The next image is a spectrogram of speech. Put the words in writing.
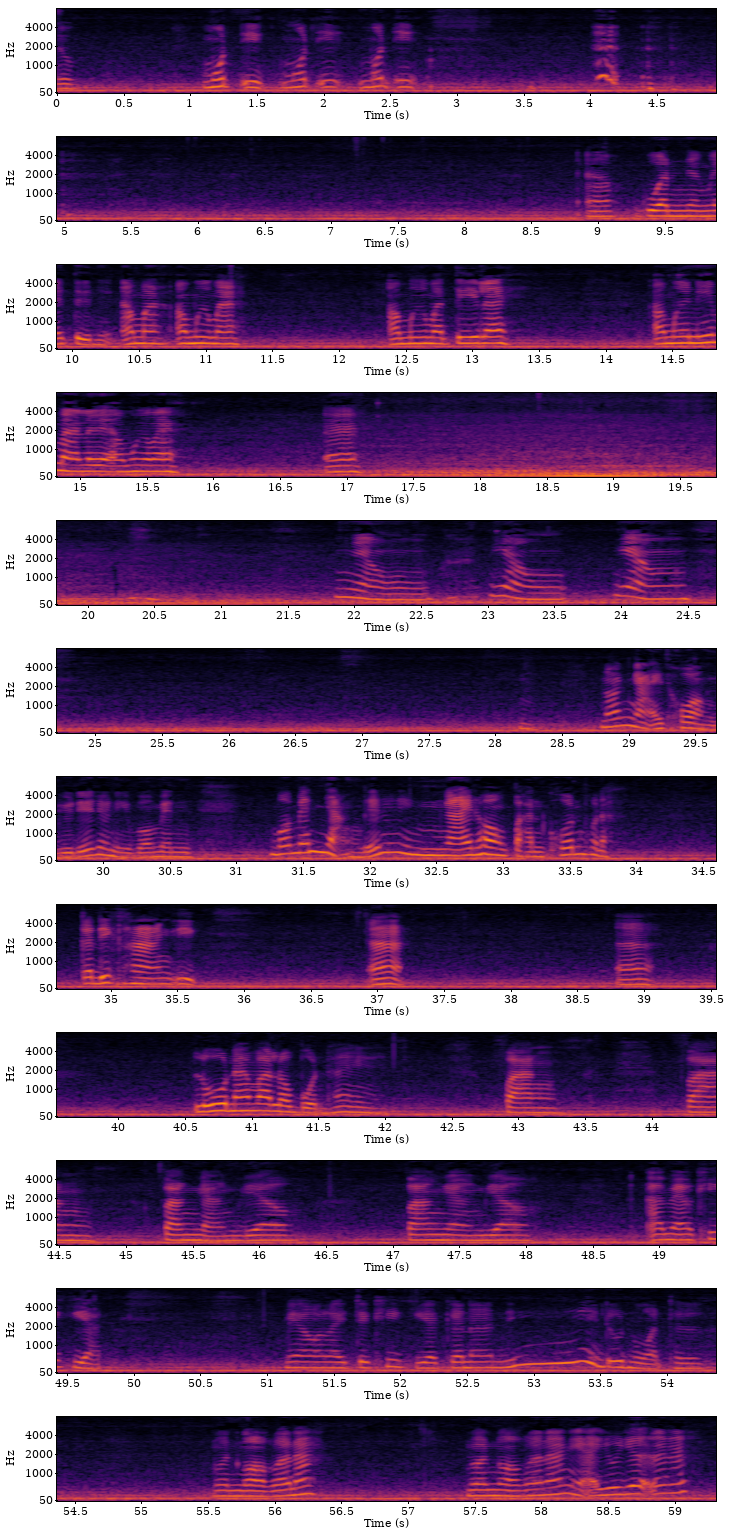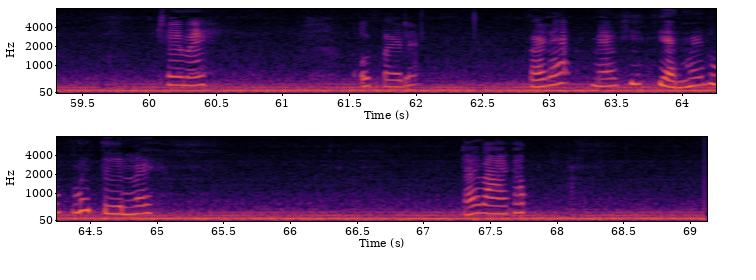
ดู มุดอีก มุดอีก มุดอีก เอากวนยังไม่ตื่นอีก เอามา เอามือมา เอามือมาตีเลย เอามือนี้มาเลย เอามือมา อะเหนียวเหนียวเหนียว นอนหงายท้องอยู่เด้เดี๋ยวนี้บ่แม่นบ่แม่นหยั่งเด้เดียวนี้หงายท้องปานคนพุ่นน่ะ กระดิกหางอีก อ่าอ่ารู้นะว่าเราบ่นให้ ฟัง ฟัง ฟังอย่างเดียว ฟังอย่างเดียวอาแมวขี้เกียจแมวอะไรจะขี้เกียจกันนะนี่ดูหนวดเธอหนวดงอกแล้วนะ นวลงอกแล้วนะเนี่ยอายุเยอะแล้วนะ ใช่ไหมโอ๊ยไปแล้ว ไปแล้ว แมวขี้เกียจไม่ลุกไม่ตื่นเลยบายบายครับ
